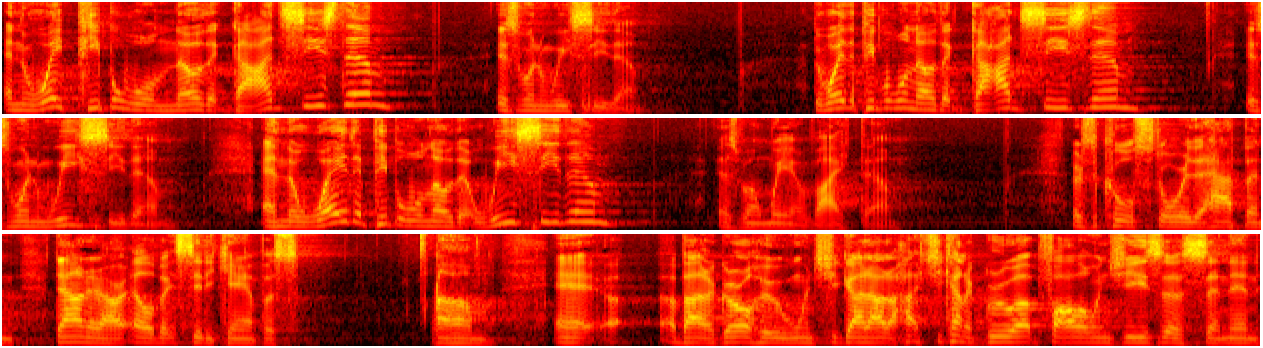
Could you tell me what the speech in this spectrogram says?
And the way people will know that God sees them is when we see them. The way that people will know that God sees them is when we see them. And the way that people will know that we see them is when we invite them. There's a cool story that happened down at our Elevate City campus. Um, and, uh, about a girl who, when she got out of high, she kind of grew up following Jesus and then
